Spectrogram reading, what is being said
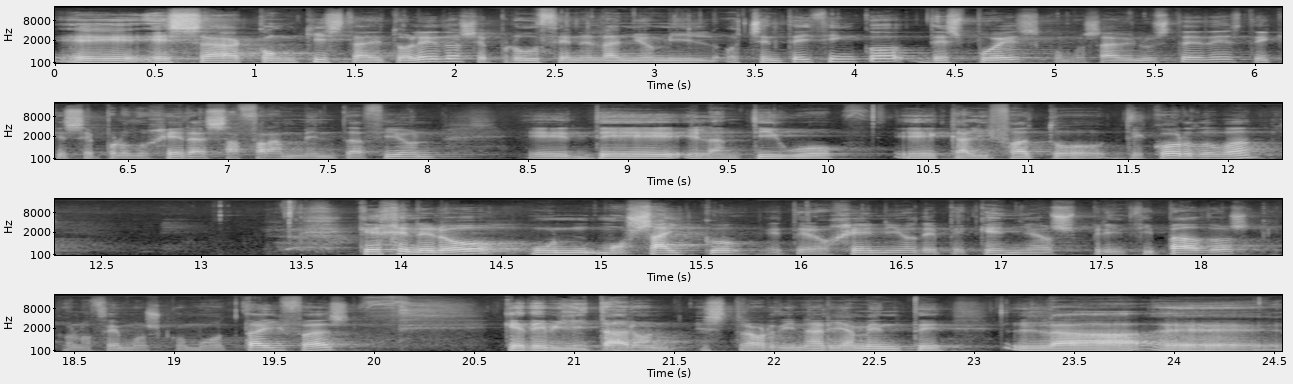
Eh, esa conquista de Toledo se produce en el año 1085, después, como saben ustedes, de que se produjera esa fragmentación eh, del antiguo eh, califato de Córdoba, que generó un mosaico heterogéneo de pequeños principados, que conocemos como taifas, que debilitaron extraordinariamente la, eh,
